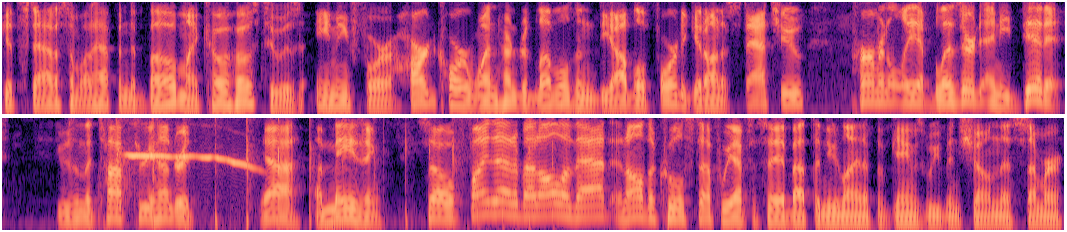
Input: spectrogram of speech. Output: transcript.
get status on what happened to Bo, my co host, who is aiming for hardcore 100 levels in Diablo 4 to get on a statue permanently at Blizzard, and he did it. He was in the top 300. Yeah, amazing. So find out about all of that and all the cool stuff we have to say about the new lineup of games we've been shown this summer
